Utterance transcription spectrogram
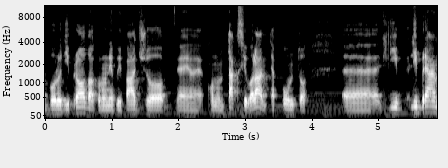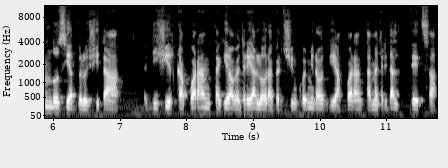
volo di prova con un equipaggio, eh, con un taxi volante appunto, eh, lib- librandosi a velocità di circa 40 km all'ora per 5 minuti a 40 metri d'altezza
